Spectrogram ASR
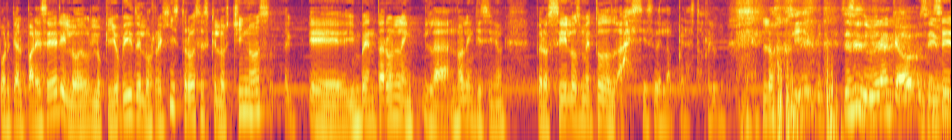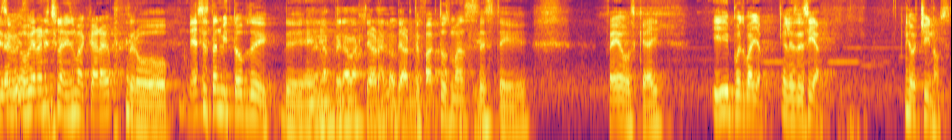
Porque al parecer, y lo, lo que yo vi de los registros, es que los chinos eh, inventaron la, no la Inquisición, pero sí los métodos. Ay, sí, ese de la pera está horrible. Sí, sí, si se hubieran quedado. Si sí, se visto- hubieran hecho la misma cara, pero ese está en mi top de, de, ¿De la pera de vaginal ar- de artefactos más este, feos que hay. Y pues vaya, les decía, los chinos.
